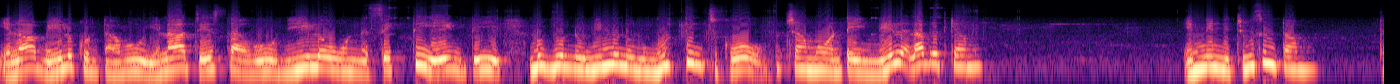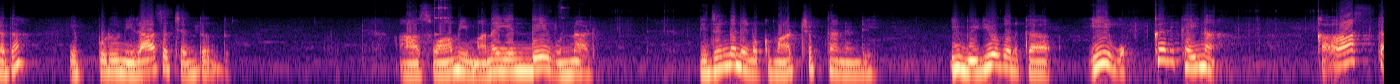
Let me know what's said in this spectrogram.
ఎలా మేలుకుంటావు ఎలా చేస్తావు నీలో ఉన్న శక్తి ఏంటి నువ్వు నువ్వు నిన్ను నువ్వు గుర్తించుకో. వచ్చాము అంటే ఇన్నేళ్ళు ఎలా బ్రతికాము? ఎన్నెన్ని చూసుంటాము కదా? ఎప్పుడు నిరాశ చెందొద్దు. ఆ స్వామి మన ఎందే ఉన్నాడు. నిజంగా నేను ఒక మాట చెప్తానండి. ఈ వీడియో కనుక ఈ ఒక్కరికైనా కాస్త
